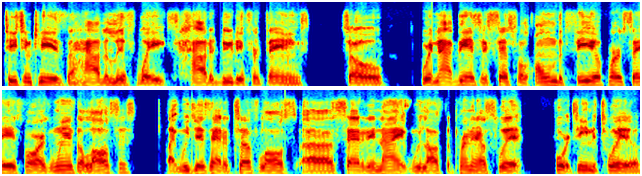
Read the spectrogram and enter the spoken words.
teaching kids how to lift weights, how to do different things. So we're not being successful on the field per se as far as wins or losses. Like we just had a tough loss uh, Saturday night. We lost to Purnell Swett 14 to 12.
